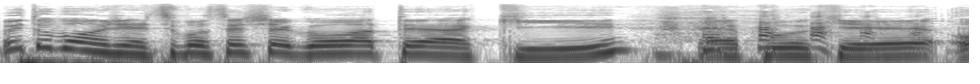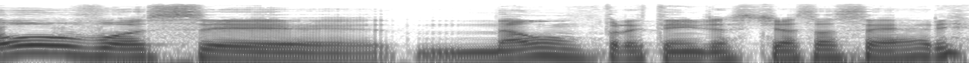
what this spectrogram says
Muito bom, gente. Se você chegou até aqui, é porque ou você não pretende assistir essa série,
